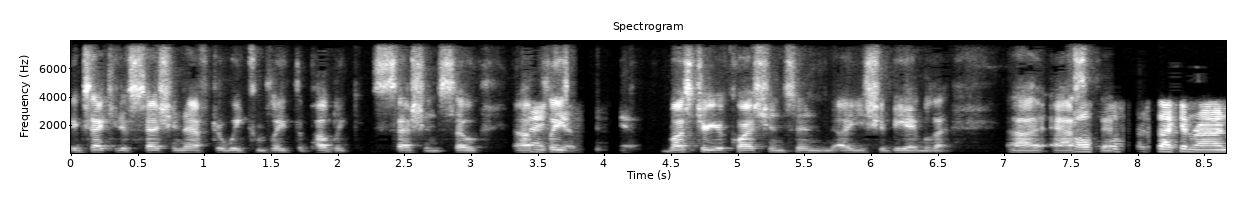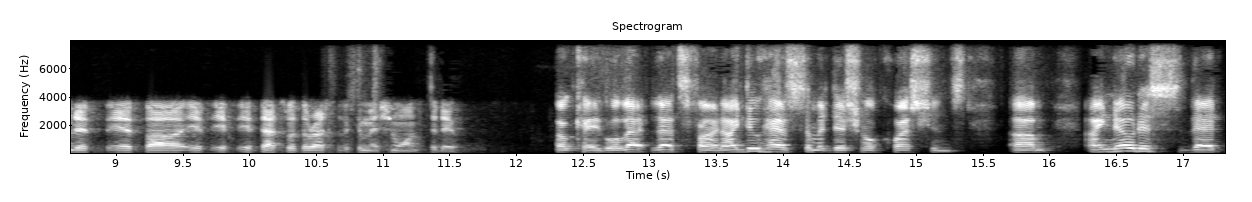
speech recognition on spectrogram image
executive session after we complete the public session. So uh, please you. muster your questions, and uh, you should be able to ask also them. for a second round if if, if if if that's what the rest of the commission wants to do. Okay, well, that, that's fine. I do have some additional questions. Um, I noticed that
